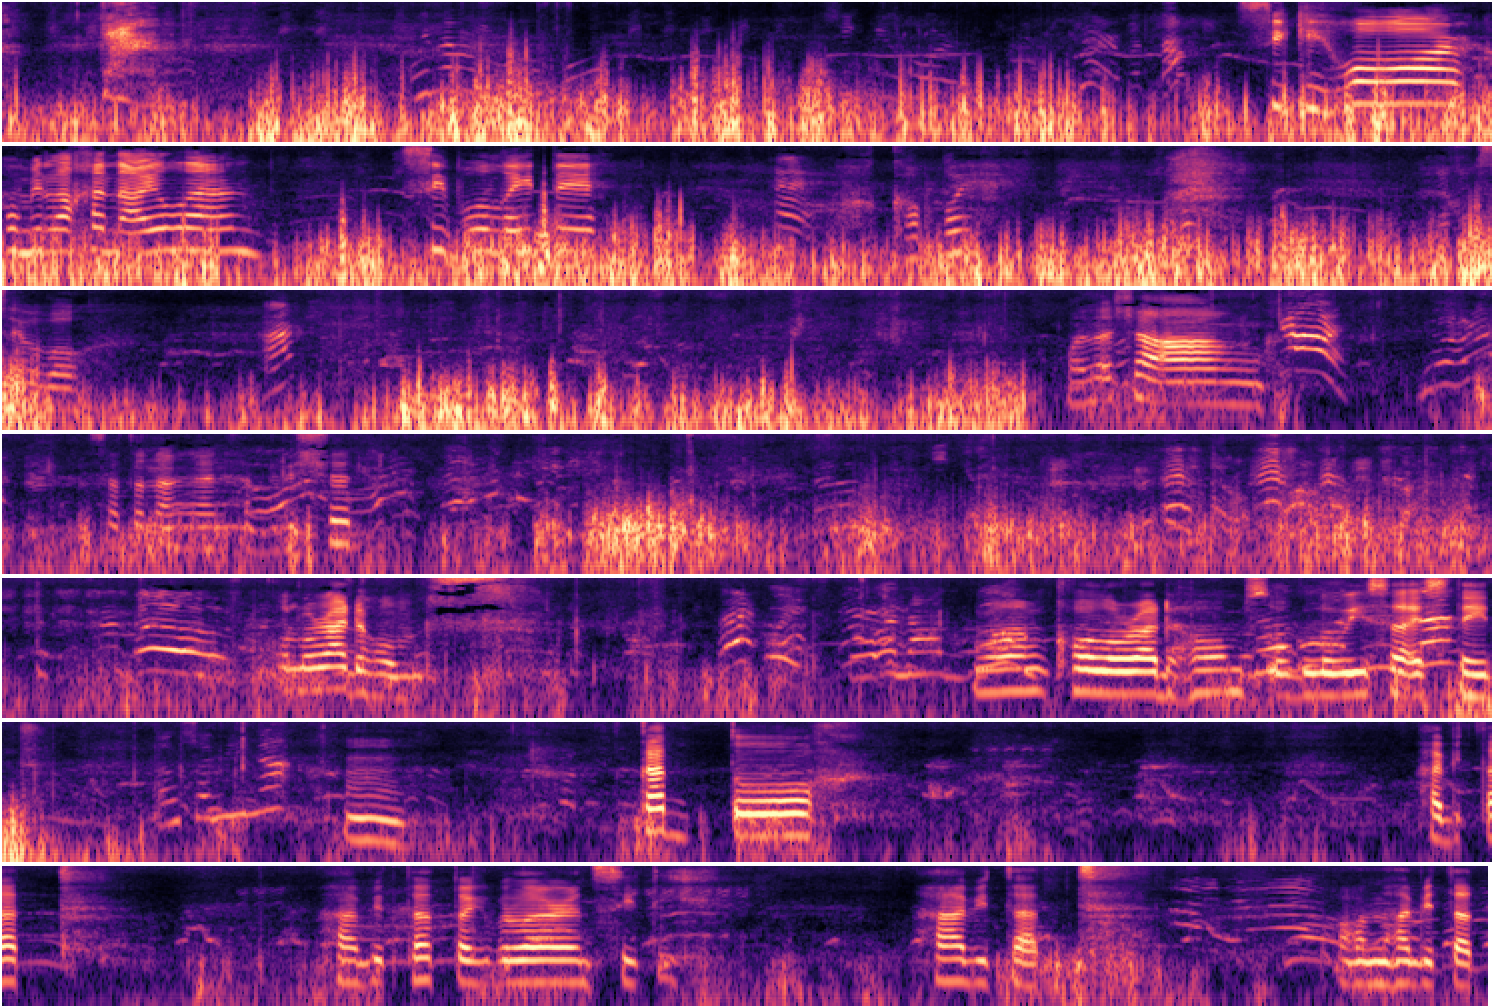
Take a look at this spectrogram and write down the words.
Sikihor? Humilacan Island, Cebu, Leyte. Hey. Kapoy. Nahan ako sa ibabaw. Wala siya ang Yan! sa tanangan subdivision. Colorado Homes. Mga Colorado Homes ug Luisa Estate. Ang sanina. Hmm. Kadto Habitat. Habitat Tagbilaran City. Habitat. Na habitat.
